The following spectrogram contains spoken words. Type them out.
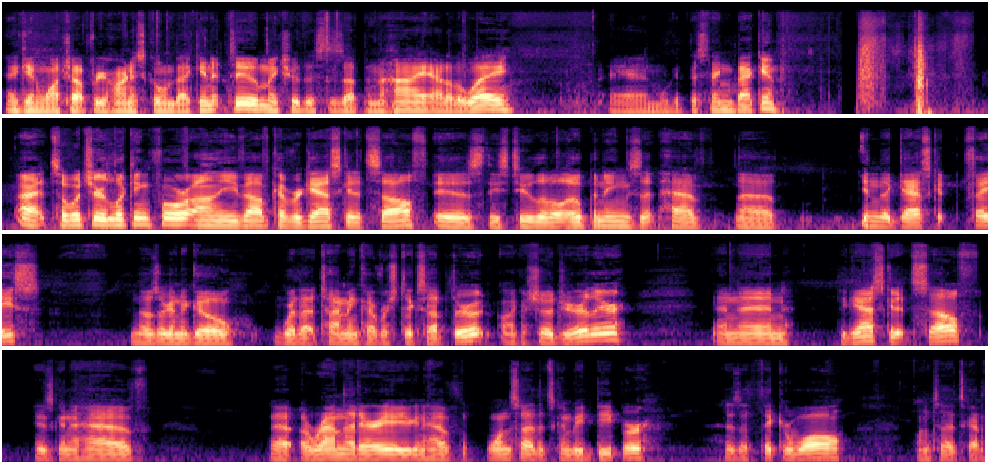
And again, watch out for your harness going back in it too. Make sure this is up in the high out of the way, and we'll get this thing back in. All right, so what you're looking for on the valve cover gasket itself is these two little openings that have uh, in the gasket face and those are going to go where that timing cover sticks up through it, like I showed you earlier. And then the gasket itself is going to have, uh, around that area, you're going to have one side that's going to be deeper, has a thicker wall. One side's got a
